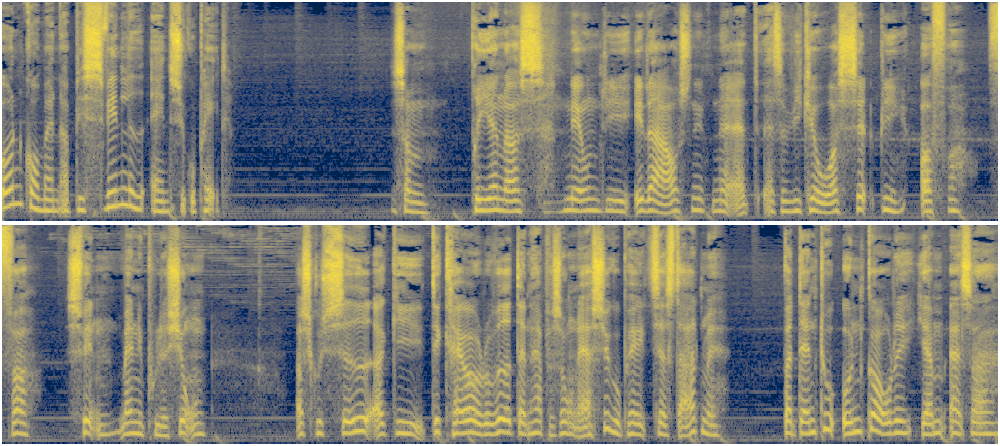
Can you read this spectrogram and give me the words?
undgår man at blive svindlet af en psykopat? Som Brian også nævnte i et af afsnittene, at altså, vi kan jo også selv blive ofre for svindel, manipulation, og skulle sidde og give, det kræver jo, du ved, at den her person er psykopat til at starte med. Hvordan du undgår det, jamen altså,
